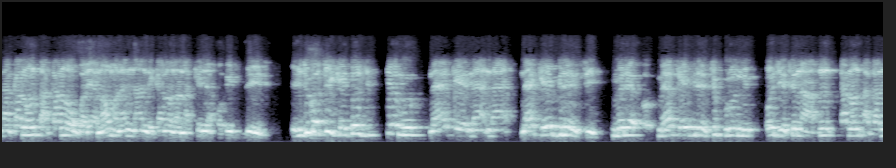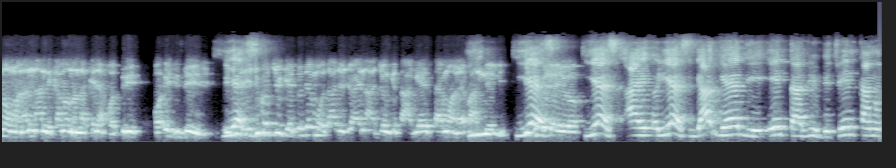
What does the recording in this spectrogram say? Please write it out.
na Kano nta Kano gwara ya na ọ mara Nnamdị Kano nọ na Kenya for eight days ijugo Chike Edozie m na eke na na na eke evidensi mere ma eke evidensi kwuru ni o ji esi na Kano nta Kano mara Nnamdị Kano nọ na Kenya for three for eight days Yes. ijugo Chike Edozie m ụdị ajụjụ anyị na-ajụ nkịta aga Simon Ekpa Yes. Ijugo ya yo. Yes, I yes, that get the interview between Kanu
